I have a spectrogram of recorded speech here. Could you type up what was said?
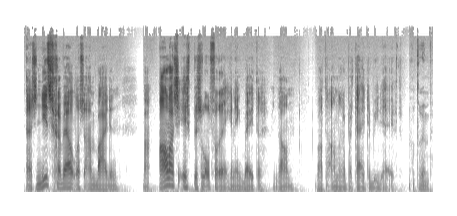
er is niets geweldigs aan Biden. Maar alles is per slotverrekening beter dan wat de andere partij te bieden heeft. Dan Trump.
